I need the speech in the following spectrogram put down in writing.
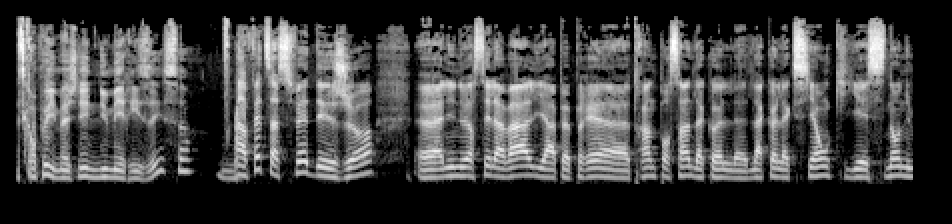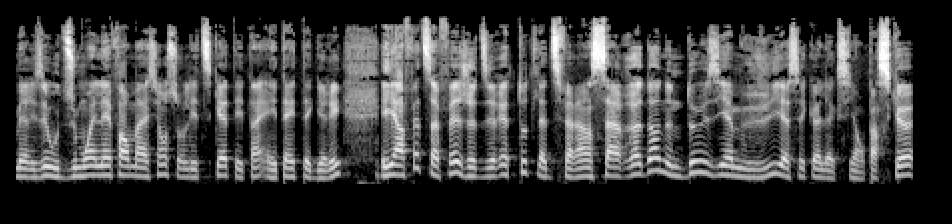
Est-ce qu'on peut imaginer numériser ça? En fait, ça se fait déjà. Euh, à l'Université Laval, il y a à peu près euh, 30 de la, de la collection qui est sinon numérisée, ou du moins l'information sur l'étiquette est, est intégrée. Et en fait, ça fait, je dirais, toute la différence. Ça redonne une deuxième vie à ces collections parce que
